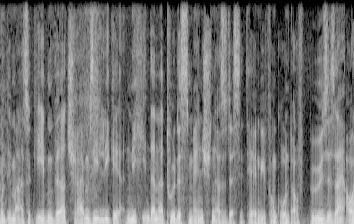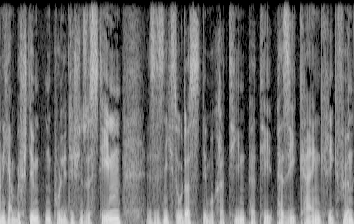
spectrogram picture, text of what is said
und immer also geben wird, schreiben Sie, liege nicht in der Natur des Menschen, also dass der irgendwie von Grund auf böse sei, auch nicht an bestimmten politischen Systemen. Es ist nicht so, dass Demokratien per, per se keinen Krieg führen,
